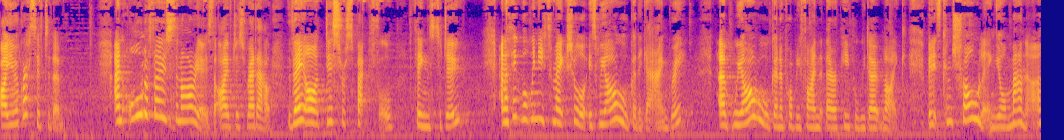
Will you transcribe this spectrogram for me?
Are you aggressive to them? And all of those scenarios that I've just read out, they are disrespectful things to do. And I think what we need to make sure is we are all going to get angry. Um, we are all going to probably find that there are people we don't like, but it's controlling your manner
